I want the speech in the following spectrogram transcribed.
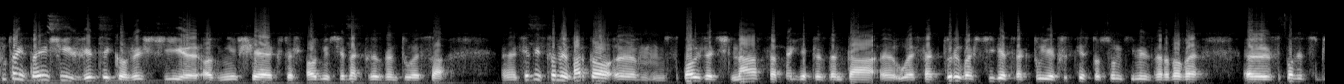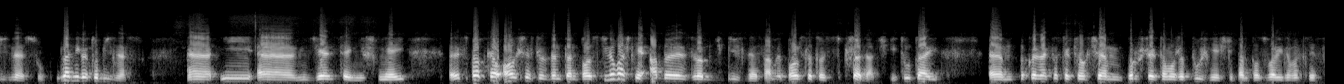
Tutaj zdaje się, iż więcej korzyści e, odniesie, czy też odniósł jednak prezydent USA. E, Z jednej strony warto spojrzeć na strategię prezydenta e, USA, który właściwie traktuje wszystkie stosunki międzynarodowe z pozycji biznesu. Dla niego to biznes. i więcej niż mniej spotkał on się z prezydentem Polski, no właśnie, aby zrobić biznes, aby Polsce coś sprzedać. I tutaj to kolejna kwestia, którą chciałem poruszyć, to może później, jeśli pan pozwoli, no właśnie w,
